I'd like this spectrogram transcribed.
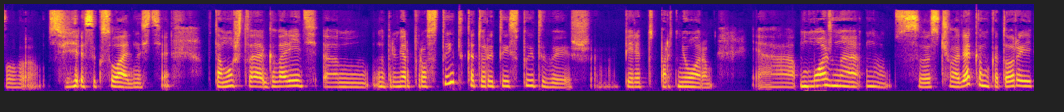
в сфере сексуальности. Потому что говорить, эм, например, про стыд, который ты испытываешь э, перед партнером, э, можно ну, с, с человеком, который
